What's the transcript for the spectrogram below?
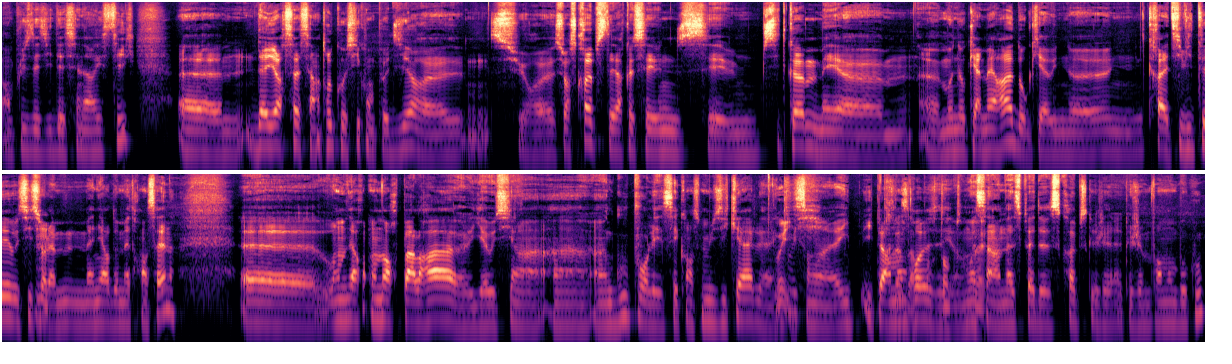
en plus des idées scénaristiques. D'ailleurs, ça, c'est un truc aussi qu'on peut dire sur, sur Scrubs, c'est-à-dire que c'est une, une sitcom, mais euh, euh, monocaméra, donc il y a une, une créativité aussi sur Mm. la manière de mettre en scène. Euh, on, en- on en reparlera. euh, Il y a aussi un, un- un goût pour les séquences musicales euh, Oui. qui sont hy- hyper Très nombreuses. Et moi, ouais. c'est un aspect de Scrubs que j'ai- que j'aime vraiment beaucoup.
